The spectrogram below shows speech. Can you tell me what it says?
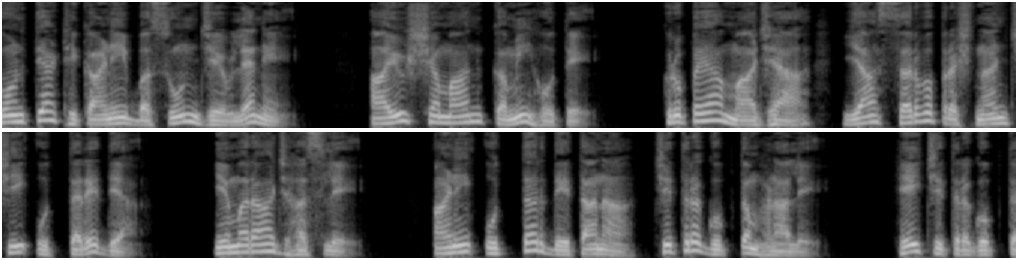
कोणत्या ठिकाणी बसून जेवल्याने आयुष्यमान कमी होते? कृपया माझ्या या सर्व प्रश्नांची उत्तरे द्या. यमराज हसले आणि उत्तर देताना चित्रगुप्त म्हणाले हे चित्रगुप्त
